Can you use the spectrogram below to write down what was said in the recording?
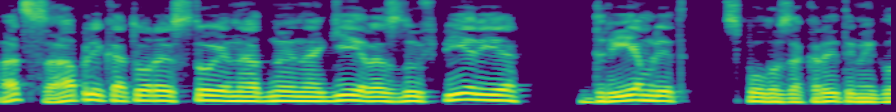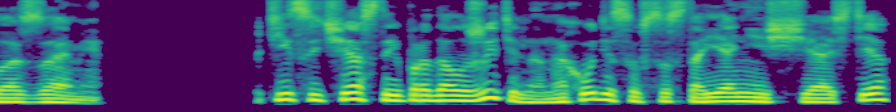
От цапли, которая, стоя на одной ноге и раздув перья, дремлет с полузакрытыми глазами. Птицы часто и продолжительно находятся в состоянии счастья,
